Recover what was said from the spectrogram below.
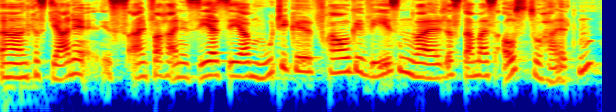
Äh, Christiane ist einfach eine sehr, sehr mutige Frau gewesen, weil das damals auszuhalten,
